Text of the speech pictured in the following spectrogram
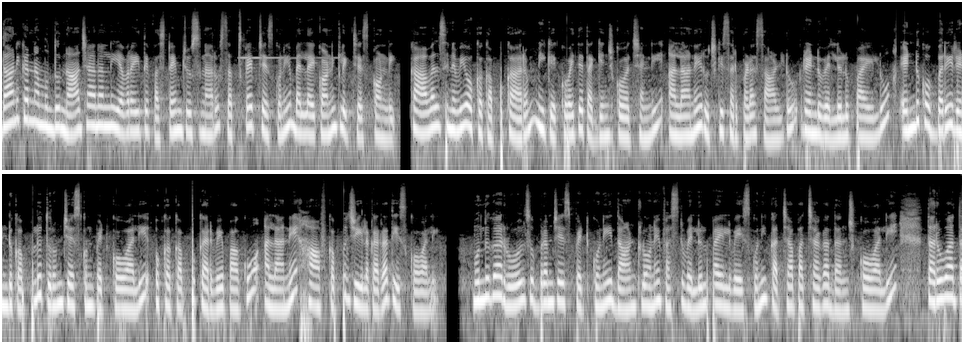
దానికన్నా ముందు నా ఛానల్ని ఎవరైతే ఫస్ట్ టైం చూస్తున్నారో సబ్స్క్రైబ్ చేసుకొని బెల్ ఐకాన్ని క్లిక్ చేసుకోండి. కావలసినవి ఒక కప్పు కారం మీకు ఎక్కువైతే తగ్గించుకోవచ్చండి. అలానే రుచికి సరిపడా సాల్ట్ రెండు వెల్లుల్లిపాయలు ఎండు కొబ్బరి రెండు కప్పులు తురుం చేసుకుని పెట్టుకోవాలి. ఒక కప్పు కరివేపాకు అలానే హాఫ్ కప్పు జీలకర్ర తీసుకోవాలి. ముందుగా రోల్ శుభ్రం చేసి పెట్టుకొని దాంట్లోనే ఫస్ట్ వెల్లుల్లిపాయలు వేసుకొని కచ్చా పచ్చాగా దంచుకోవాలి. తరువాత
